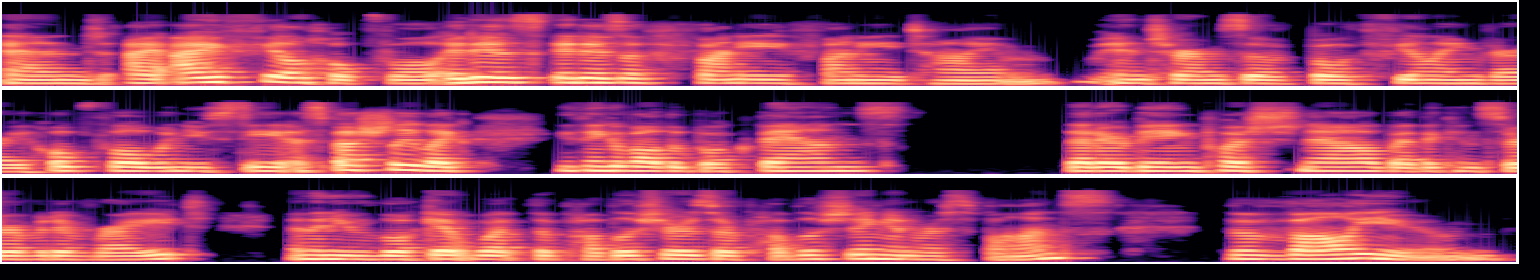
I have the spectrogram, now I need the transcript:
and I, I feel hopeful. It is it is a funny, funny time in terms of both feeling very hopeful when you see, especially like you think of all the book bans that are being pushed now by the conservative right, and then you look at what the publishers are publishing in response. The volume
